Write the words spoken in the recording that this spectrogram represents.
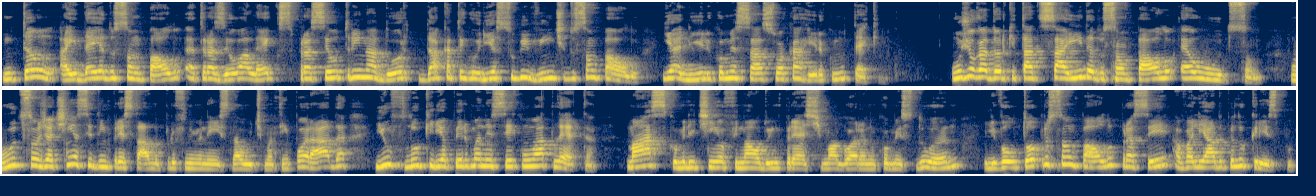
Então, a ideia do São Paulo é trazer o Alex para ser o treinador da categoria sub-20 do São Paulo e ali ele começar a sua carreira como técnico. Um jogador que está de saída do São Paulo é o Hudson. O Hudson já tinha sido emprestado para o Fluminense na última temporada e o Flu queria permanecer com o atleta. Mas, como ele tinha o final do empréstimo agora no começo do ano, ele voltou para o São Paulo para ser avaliado pelo Crespo.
